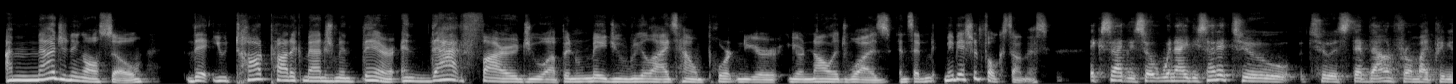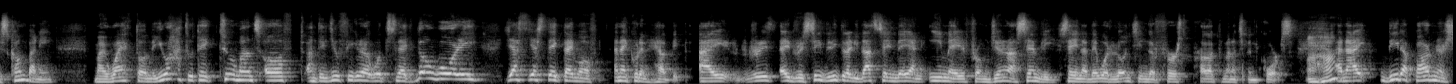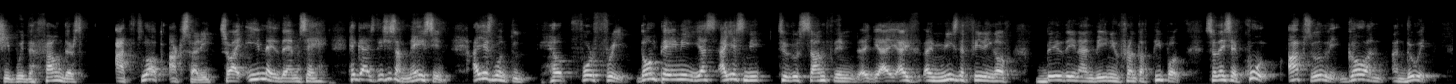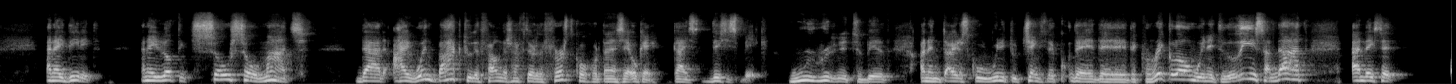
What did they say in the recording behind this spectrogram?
I'm imagining also that you taught product management there, and that fired you up and made you realize how important your your knowledge was, and said maybe I should focus on this. exactly. So when I decided to to step down from my previous company, my wife told me you have to take two months off until you figure out what's next. Don't worry, just just take time off. And I couldn't help it. I re- I received literally that same day an email from General Assembly saying that they were launching their first product management course. Uh-huh. And I did a partnership with the founders at Floqq, actually. So I emailed them, say, hey guys, this is amazing. I just want to help for free. Don't pay me. Yes, I just need to do something. I, I, I miss the feeling of building and being in front of people. So they said, cool, absolutely, go and, and do it. And I did it. And I loved it so, so much that I went back to the founders after the first cohort and I said, okay, guys, this is big. We really need to build an entire school. We need to change the, the, the, the curriculum. We need to do this and that. And they said,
